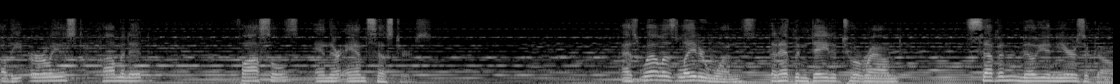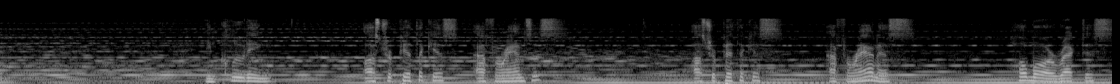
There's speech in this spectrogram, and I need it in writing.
of the earliest hominid fossils and their ancestors, as well as later ones that have been dated to around 7 million years ago, including Australopithecus afarensis, Australopithecus africanus, Homo erectus,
